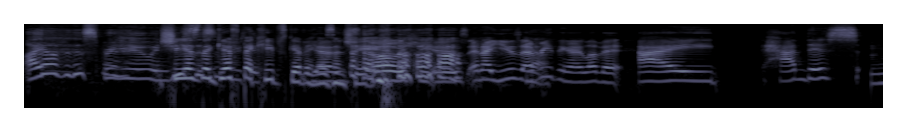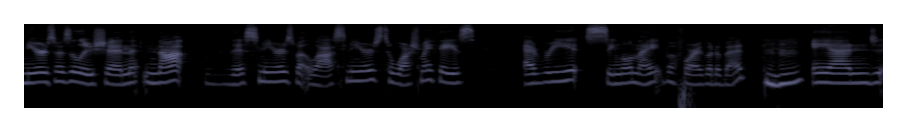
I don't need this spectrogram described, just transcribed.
I have this for you. And She is the gift that keeps giving, isn't she? oh, she is. And I use Yeah. everything. I love it. I had this New Year's resolution, not this New Year's, but last New Year's, to wash my face every single night before I go to bed. hmm And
